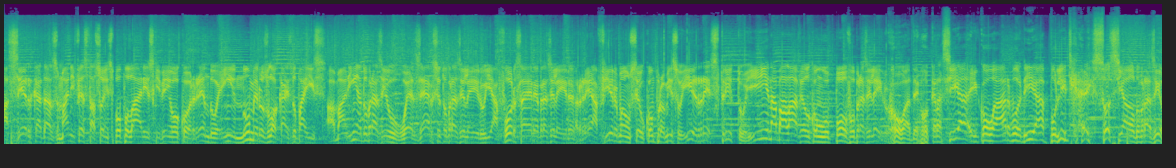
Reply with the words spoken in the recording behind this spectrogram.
Acerca das manifestações populares que vêm ocorrendo em inúmeros locais do país, a Marinha do Brasil, o Exército Brasileiro e a Força Aérea Brasileira reafirmam seu compromisso irrestrito e inabalável com o povo brasileiro, com a democracia e com a harmonia política e social do Brasil.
